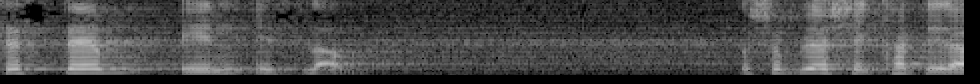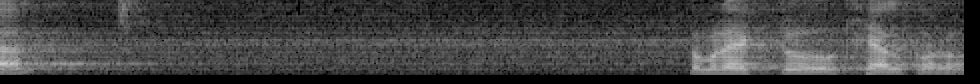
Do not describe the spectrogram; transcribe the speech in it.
system in Islam. তো সুপ্রিয় শিক্ষার্থীরা, তোমরা একটু খেয়াল করো,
